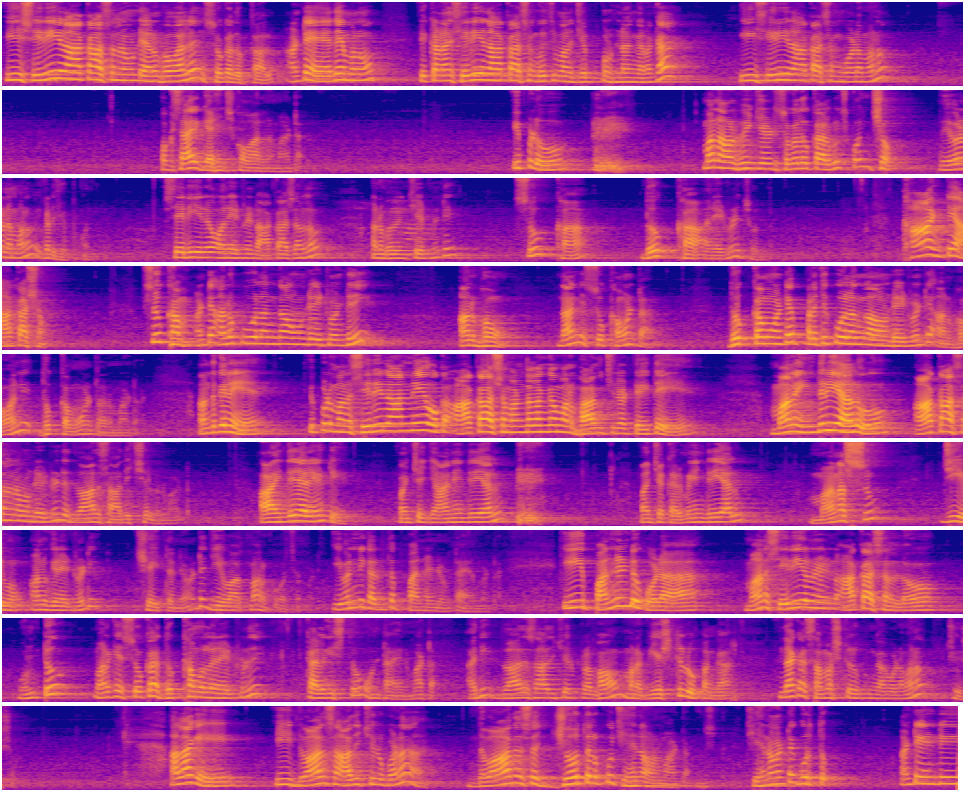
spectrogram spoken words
ఈ శరీర ఆకాశంలో ఉండే అనుభవాలే సుఖ దుఃఖాలు. అంటే అదే మనం ఇక్కడ శరీర ఆకాశం గురించి మనం చెప్పుకుంటున్నాం కనుక ఈ శరీర ఆకాశం కూడా మనం ఒకసారి గ్రహించుకోవాలన్నమాట. ఇప్పుడు మనం అనుభవించే సుఖ దుఃఖాల గురించి కొంచెం వివరణ మనం ఇక్కడ చెప్పుకుంది. శరీరం అనేటువంటి ఆకాశంలో అనుభవించేటువంటి సుఖ దుఃఖ అనేటువంటి చూద్దాం. ఖ అంటే ఆకాశం. సుఖం అంటే అనుకూలంగా ఉండేటువంటిది అనుభవం. దాన్ని సుఖం అంటారు. దుఃఖము అంటే ప్రతికూలంగా ఉండేటువంటి అనుభవాన్ని దుఃఖము అంటారు అన్నమాట అందుకని ఇప్పుడు మన శరీరాన్నే ఒక ఆకాశ మండలంగా మనం భావించినట్టయితే మన ఇంద్రియాలు ఆకాశంలో ఉండేటువంటి ద్వాదశ ఆదిత్యులు అనమాట ఆ ఇంద్రియాలు ఏంటి? పంచ జ్ఞానేంద్రియాలు పంచ కర్మేంద్రియాలు మనస్సు జీవం అనుకునేటువంటి చైతన్యం అంటే జీవాత్మ అనుకోవచ్చు అనమాట ఇవన్నీ కలిపితే పన్నెండు ఉంటాయన్నమాట. ఈ పన్నెండు కూడా మన శరీరం అనేటువంటి ఆకాశంలో ఉంటూ మనకి సుఖ దుఃఖములు అనేటువంటిది కలిగిస్తూ ఉంటాయన్నమాట. అది ద్వాదశాదిత్యుల ప్రభావం మన వ్యష్టి రూపంగా ఇందాక సమష్టి రూపంగా కూడా మనం చూసాం అలాగే ఈ ద్వాదశ ఆదిత్యులు కూడా ద్వాదశ జ్యోతులకు చిహ్నం అనమాట చిహ్నం అంటే గుర్తు. అంటే ఏంటి?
